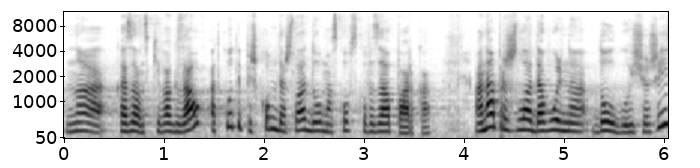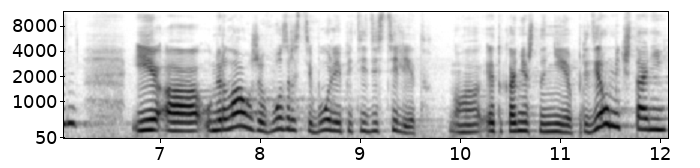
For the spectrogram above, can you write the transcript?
на Казанский вокзал, откуда пешком дошла до московского зоопарка. Она прожила довольно долгую еще жизнь и э, умерла уже в возрасте более 50 лет. Э, это, конечно, не предел мечтаний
